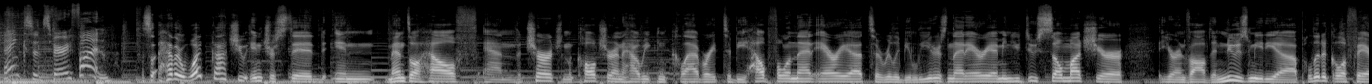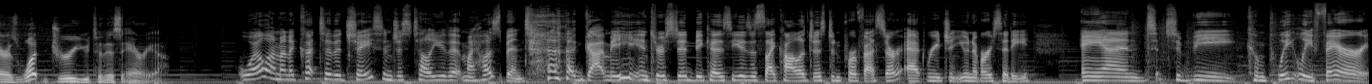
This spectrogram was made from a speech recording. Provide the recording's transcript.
Thanks. It's very fun. So, Heather, what got you interested in mental health and the church and the culture and how we can collaborate to be helpful in that area, to really be leaders in that area? I mean, you do so much. You're you're involved in news media, political affairs. What drew you to this area? Well, I'm going to cut to the chase and just tell you that my husband got me interested because he is a psychologist and professor at Regent University. And to be completely fair,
